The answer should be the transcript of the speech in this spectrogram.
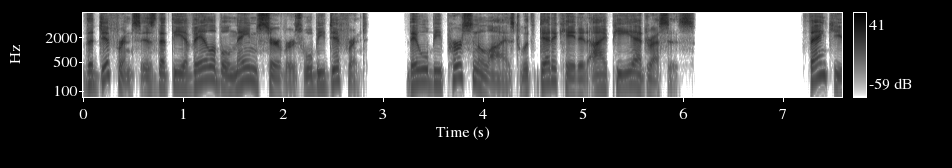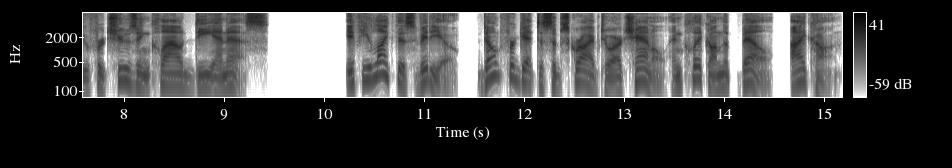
The difference is that the available name servers will be different. They will be personalized with dedicated IP addresses. Thank you for choosing ClouDNS. If you like this video, don't forget to subscribe to our channel and click on the bell icon.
